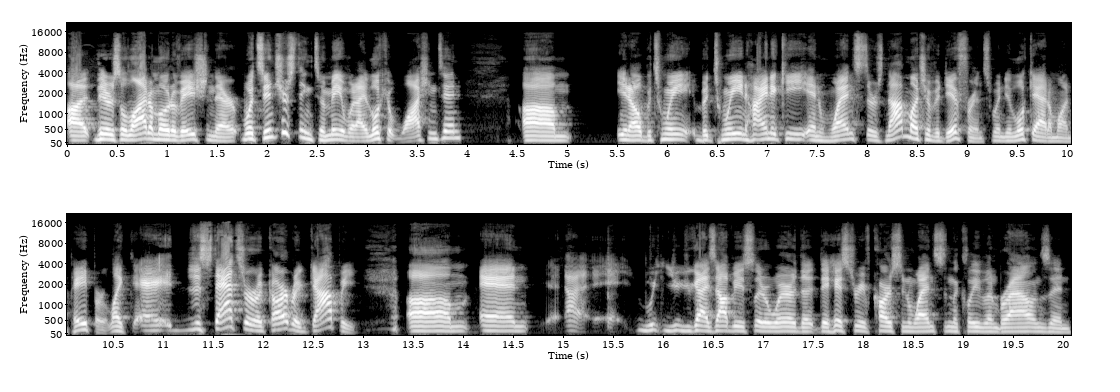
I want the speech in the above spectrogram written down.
uh, there's a lot of motivation there. What's interesting to me when I look at Washington. Um, you know, between between Heinicke and Wentz, there's not much of a difference when you look at them on paper. Like eh, the stats are a carbon copy. Um, and uh, you, you, guys obviously are aware the, the history of Carson Wentz and the Cleveland Browns, and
